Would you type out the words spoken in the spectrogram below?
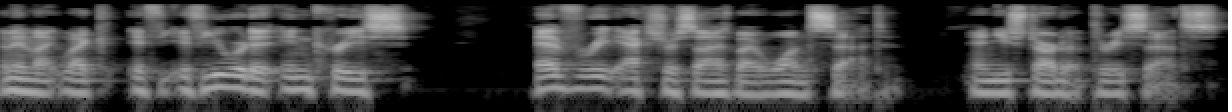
I mean, like, like if, if you were to increase every exercise by one set and you start at three sets,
